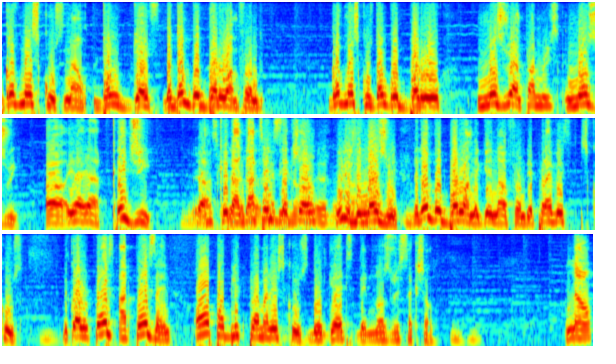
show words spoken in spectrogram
government schools now don't get they don't go borrow them from government schools don go borrow nursery and primary nursery. Uh, yeah yeah kg yeah kindergarten section uh, which is the nursery. they don go borrow am again now from the private schools. Because pres at present all public primary schools dey get the nursery section. Now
